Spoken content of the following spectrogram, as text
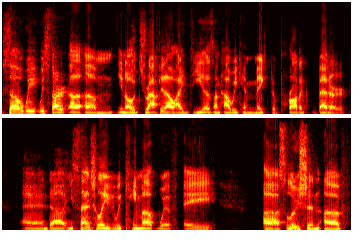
So we we start uh, um, you know drafting out ideas on how we can make the product better. And uh, essentially, we came up with a, a solution of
